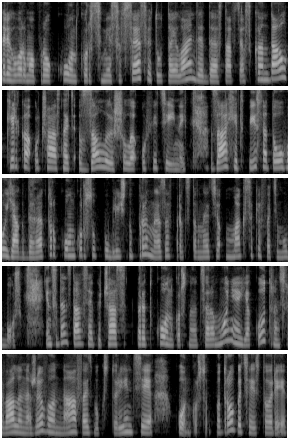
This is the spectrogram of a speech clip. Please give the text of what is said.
Далі говоримо про конкурс Міс Всесвіту у Таїланді, де стався скандал. Кілька учасниць залишили офіційний захід після того, як директор конкурсу публічно принизив представницю Мексики Фатіму Бош. Інцидент стався під час передконкурсної церемонії, яку транслювали наживо на Фейсбук-сторінці конкурсу. Подробиці історії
